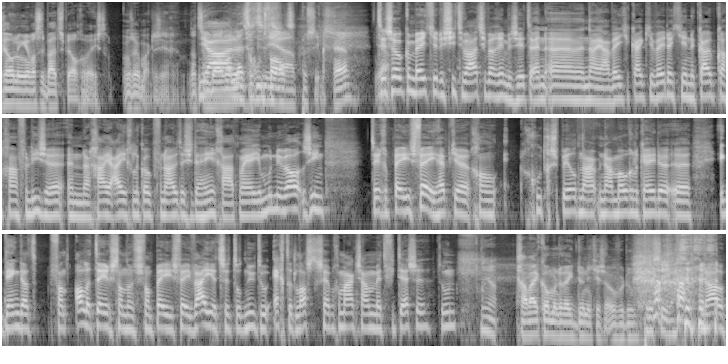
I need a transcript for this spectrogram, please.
Groningen, was het buitenspel geweest. Om zo maar te zeggen. Dat zo'n Ja, bal dan dat- net goed is- valt. Ja, precies. Het is ook een beetje de situatie waarin we zitten. En eh, nou ja, weet je, kijk, je weet dat je in de Kuip kan gaan verliezen. En daar ga je eigenlijk ook vanuit als je erheen gaat. Maar ja, je moet nu wel zien, tegen PSV heb je gewoon goed gespeeld naar, naar mogelijkheden. Eh, ik denk dat van alle tegenstanders van PSV... wij het ze tot nu toe echt het lastigste hebben gemaakt... samen met Vitesse toen. Ja, Gaan wij komende week dunnetjes overdoen. precies. nou,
